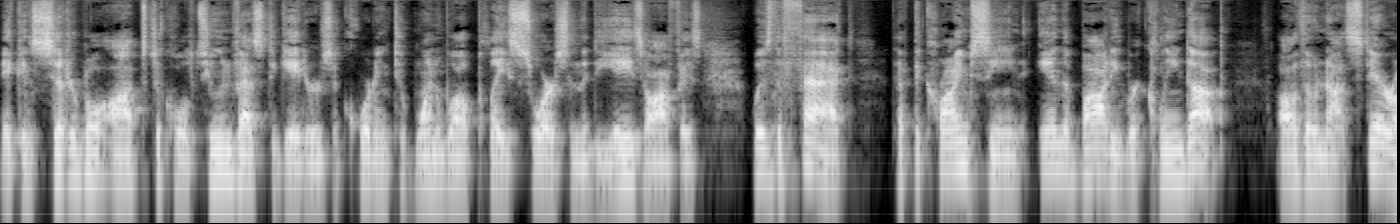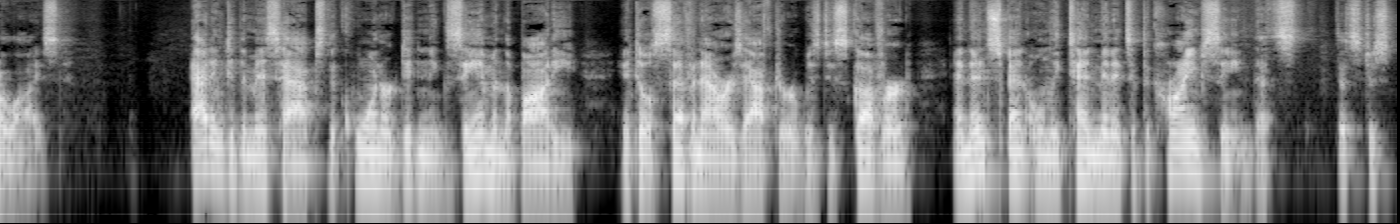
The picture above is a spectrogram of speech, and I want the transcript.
a considerable obstacle to investigators, according to one well placed source in the DA's office, was the fact that the crime scene and the body were cleaned up, although not sterilized. Adding to the mishaps, the coroner didn't examine the body until seven hours after it was discovered, and then spent only 10 minutes at the crime scene. That's that's just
